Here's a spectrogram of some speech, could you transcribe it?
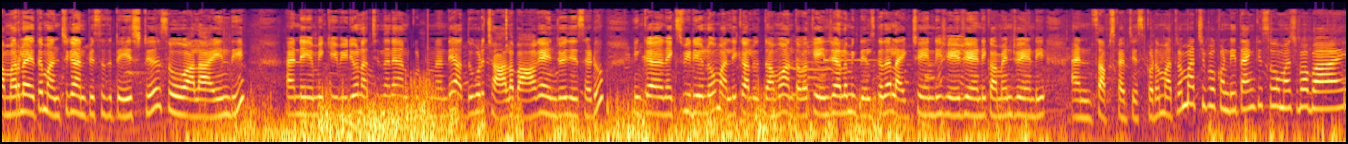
సమ్మర్లో అయితే మంచిగా అనిపిస్తుంది టేస్ట్. సో అలా అయింది. అండ్ మీకు ఈ వీడియో నచ్చిందనే అనుకుంటున్నాండి అద్దు కూడా చాలా బాగా ఎంజాయ్ చేశాడు. ఇంకా నెక్స్ట్ వీడియోలో మళ్ళీ కలుద్దాము. అంతవరకు ఏం చేయాలో మీకు తెలుసు కదా. లైక్ చేయండి షేర్ చేయండి కమెంట్ చేయండి. అండ్ సబ్స్క్రైబ్ చేసుకోవడం మాత్రం మర్చిపోకండి. Thank you so much bye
